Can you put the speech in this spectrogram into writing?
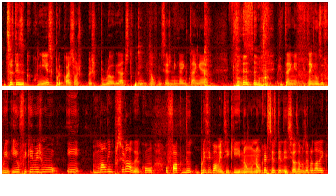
de certeza que conheço porque quais são as, as probabilidades de não conheceres ninguém que tenha que tenha, que tenha usufruído e eu fiquei mesmo mal impressionada com o facto de, principalmente e aqui não, não quero ser tendenciosa, mas a verdade é que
